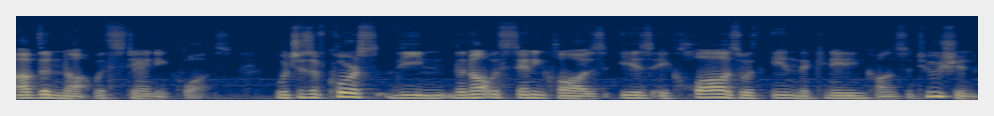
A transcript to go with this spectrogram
of the notwithstanding clause which is of course the the notwithstanding clause is a clause within the Canadian Constitution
